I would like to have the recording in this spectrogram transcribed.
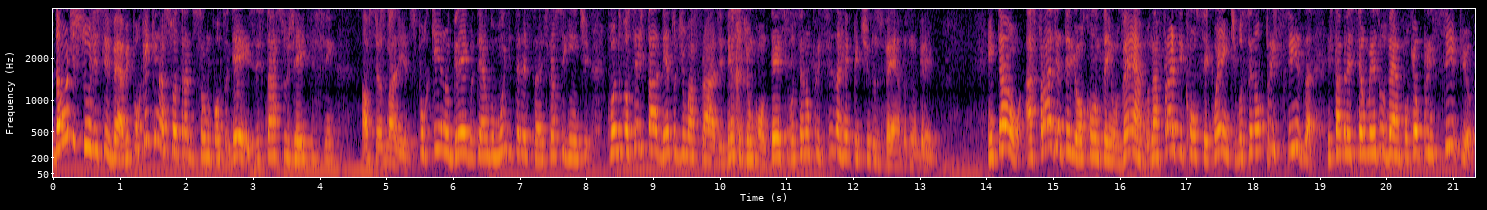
da onde surge esse verbo? E por que que na sua tradução no português está sujeite-se aos seus maridos. Porque no grego tem algo muito interessante, que é o seguinte: quando você está dentro de uma frase, dentro de um contexto, você não precisa repetir os verbos no grego. Então, a frase anterior contém o verbo, na frase consequente, você não precisa estabelecer o mesmo verbo, porque o princípio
